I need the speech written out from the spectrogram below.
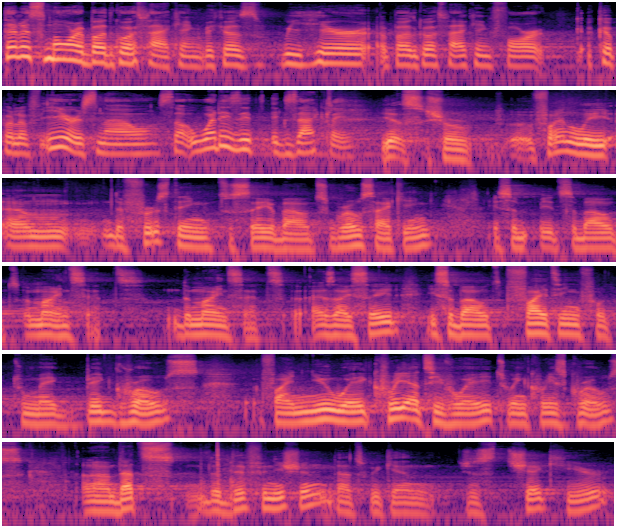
Tell us more about growth hacking because we hear about growth hacking for a couple of years now. So, what is it exactly? Yes, sure. Uh, finally, um, the first thing to say about growth hacking is a, it's about a mindset. The mindset, as I said, is about fighting for to make big growth, find new way, creative way to increase growth. Um, that's the definition that we can just check here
